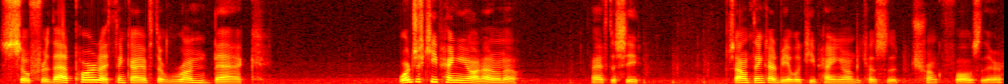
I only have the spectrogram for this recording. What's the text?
So for that part, I think I have to run back. Or just keep hanging on, I don't know. I have to see. So I don't think I'd be able to keep hanging on because the trunk falls there.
